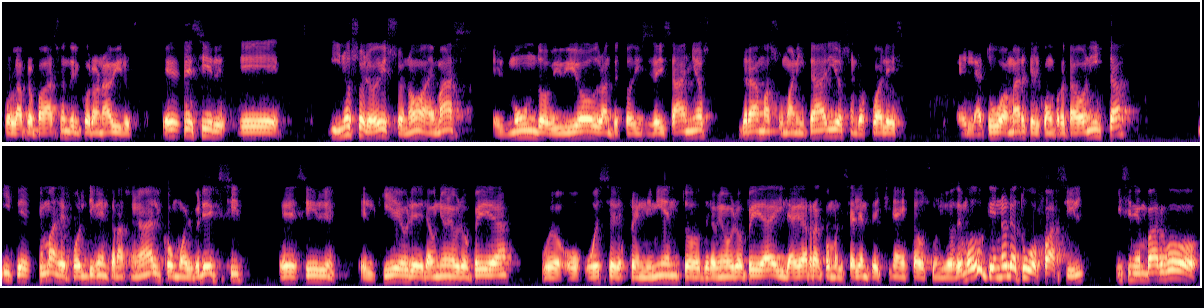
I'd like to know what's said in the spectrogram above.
por la propagación del coronavirus. Es decir, eh, y no solo eso, ¿no? Además, el mundo vivió durante estos 16 años dramas humanitarios en los cuales la tuvo a Merkel como protagonista y temas de política internacional como el Brexit, es decir, el quiebre de la Unión Europea o, o- o ese desprendimiento de la Unión Europea y la guerra comercial entre China y Estados Unidos. De modo que no la tuvo fácil y sin embargo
